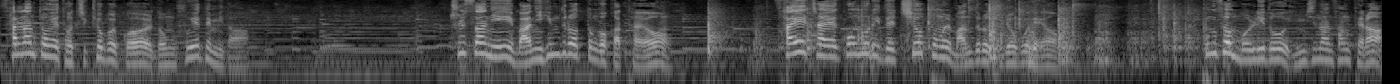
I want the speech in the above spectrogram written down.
산란통에 더 지켜볼 걸 너무 후회됩니다. 출산이 많이 힘들었던 것 같아요. 4일차에 꼬물이들 치료통을 만들어 주려고 해요. 풍선 몰리도 임신한 상태라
